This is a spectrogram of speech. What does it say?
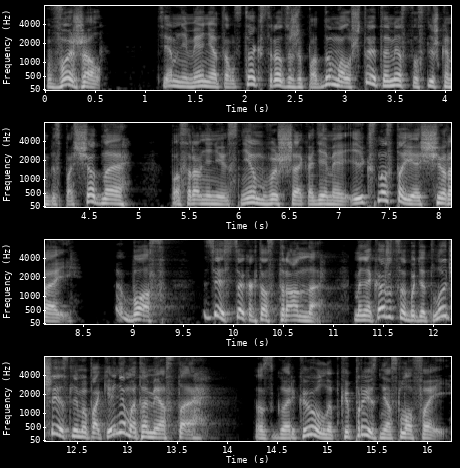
выжил. Тем не менее, толстяк сразу же подумал, что это место слишком беспощадное. По сравнению с ним, Высшая Академия X настоящий рай. «Босс, здесь все как-то странно. Мне кажется, будет лучше, если мы покинем это место». С горькой улыбкой произнес Ло Фэй.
